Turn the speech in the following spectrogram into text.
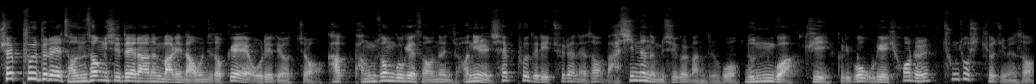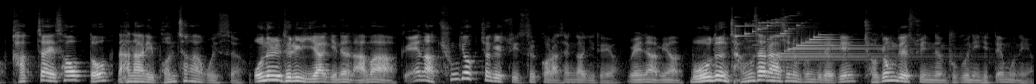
셰프들의 전성시대라는 말이 나온 지도 꽤 오래되었죠. 각 방송국에서는 연일 셰프들이 출연해서 맛있는 음식을 만들고 눈과 귀 그리고 우리의 혀를 충족시켜주면서 각자의 사업도 나날이 번창하고 있어요. 오늘 드릴 이야기는 아마 꽤나 충격적일 수 있을 거라 생각이 돼요. 왜냐하면 모든 장사를 하시는 분들에게 적용될 수 있는 부분이기 때문에요.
